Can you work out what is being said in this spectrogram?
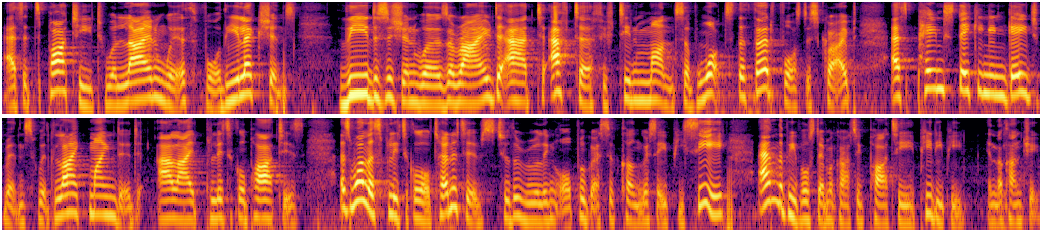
as its party to align with for the elections. The decision was arrived at after 15 months of what the Third Force described as painstaking engagements with like-minded allied political parties, as well as political alternatives to the ruling All Progressive Congress APC and the People's Democratic Party PDP in the country.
